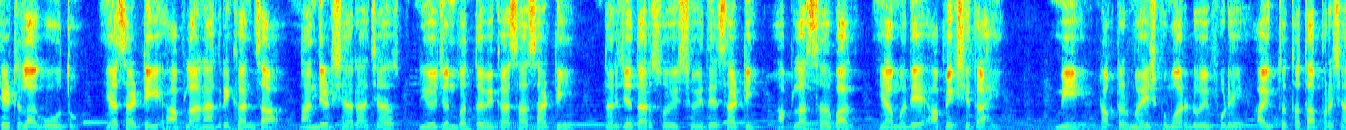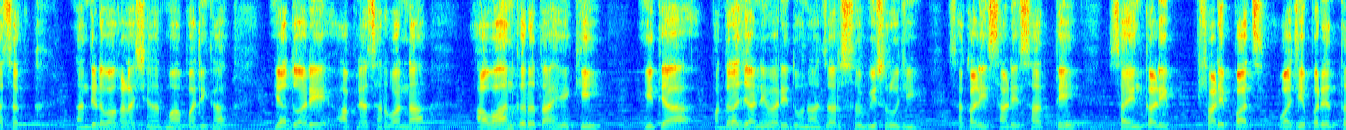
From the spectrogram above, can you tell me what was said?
थेट लागू होतो. यासाठी आपला नागरिकांचा नांदेड शहराच्या नियोजनबद्ध विकासासाठी दर्जेदार सोयीसुविधेसाठी आपला सहभाग यामध्ये अपेक्षित आहे. मी डॉक्टर महेश कुमार डोईफुडे आयुक्त तथा प्रशासक नांदेड वाघाळा शहर महापालिका याद्वारे आपल्या सर्वांना आवाहन करत आहे की येत्या पंधरा जानेवारी दोन हजार सव्वीस रोजी सकाळी साडेसात ते सायंकाळी साडेपाच वाजेपर्यंत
